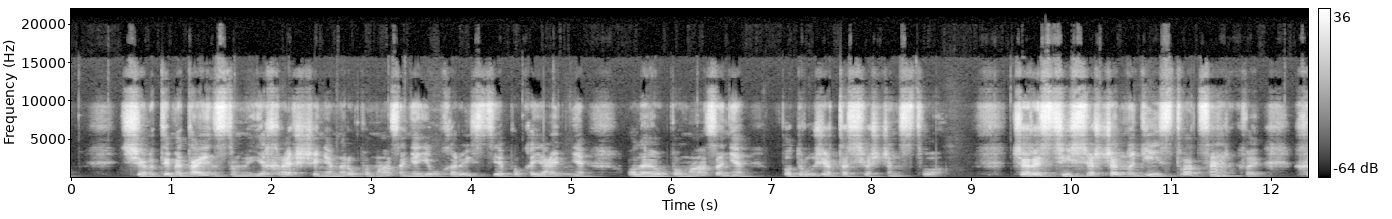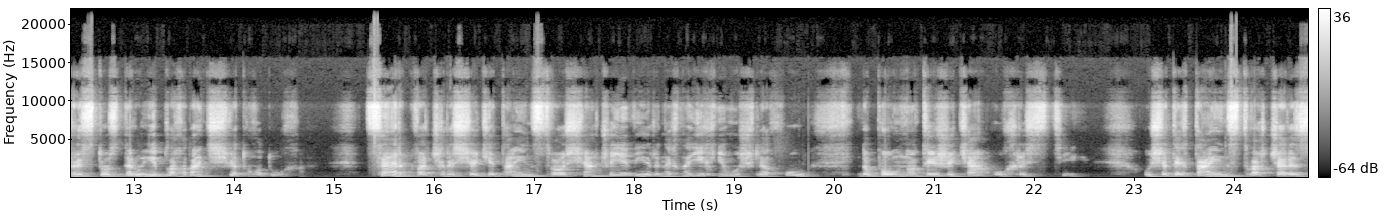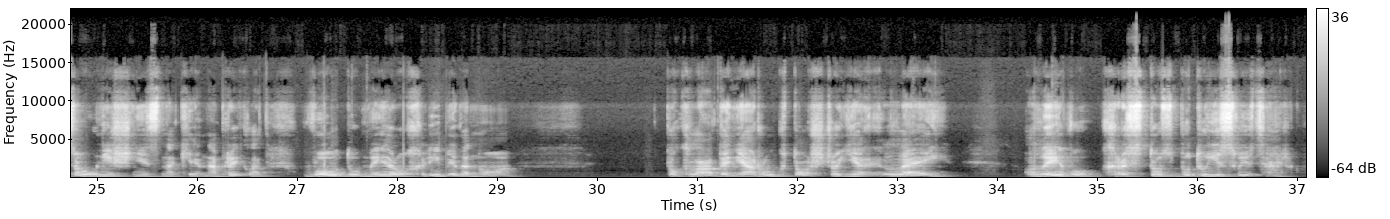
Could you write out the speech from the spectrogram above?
Святими таїнствами є хрещення, миропомазання, Євхаристія, покаяння, олеопомазання, подружжя та священство. Через ці священнодійства церкви Христос дарує благодать Святого Духа. Церква через святі таїнства освячує вірних на їхньому шляху до повноти життя у Христі. У святих таїнствах через зовнішні знаки, наприклад, воду, миру, хліб і вино, покладення рук тощо є лей, оливу, Христос будує свою церкву.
